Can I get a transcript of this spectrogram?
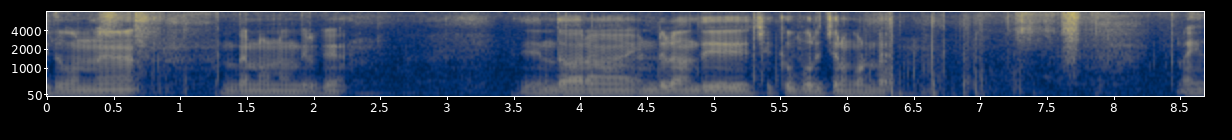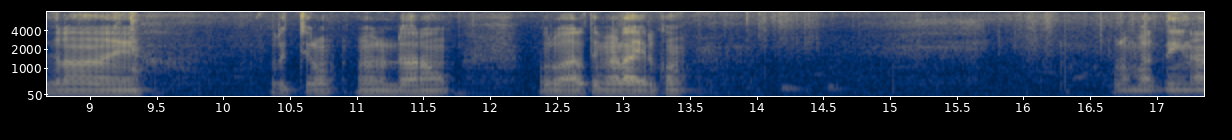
இது ஒன்று இந்த ஒன்று வந்திருக்கு. இது இந்த வாரம் எண்டில் வந்து சிக்கு பொறிச்சிடும் கொண்டை. இதெல்லாம் பொரிச்சிரும். ரெண்டு வாரம் ஒரு வாரத்துக்கு மேலே ஆயிருக்கும். அப்புறம் பார்த்தீங்கன்னா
